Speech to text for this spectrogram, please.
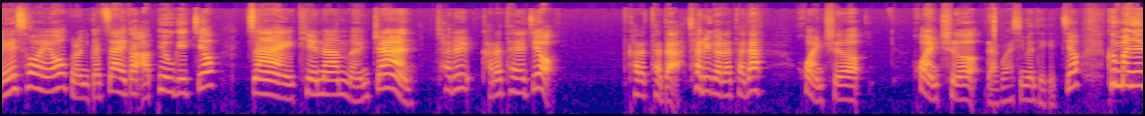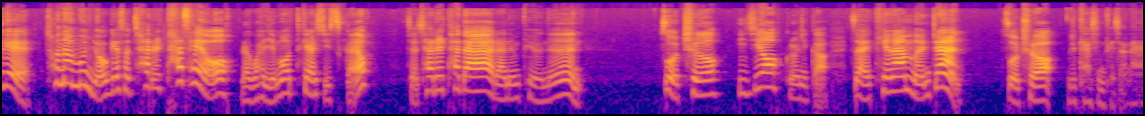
에서예요. 그러니까 在가 앞에 오겠죠? 在天安门站 차를 갈아타야죠. 갈아타다. 차를 갈아타다. 换车. 换车라고 하시면 되겠죠? 그럼 만약에 천안문역에서 차를 타세요. 라고 하려면 어떻게 할 수 있을까요? 자, 차를 타다라는 표현은 坐车이지요? 그러니까 在天安门站 坐车 이렇게 하시면 되잖아요.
